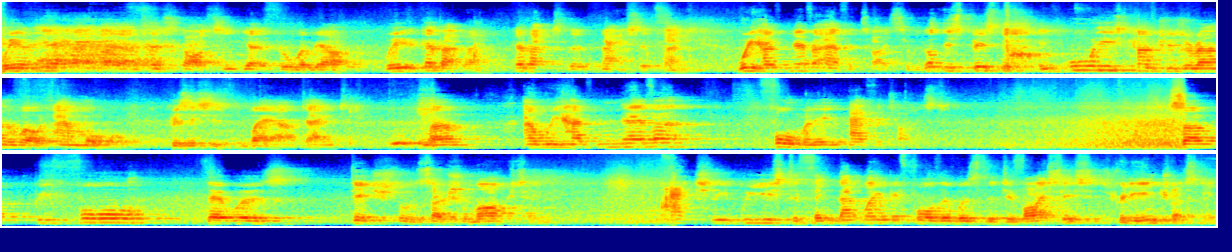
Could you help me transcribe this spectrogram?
We have never, ever, to so you get a feel where we are. We, go back one, go back to the massive things. We have never advertised. So we've got this business in all these countries around the world and more, because this is way out of date. Um, and we have never formally advertised. So before there was digital and social marketing, actually we used to think that way before there was the devices. It's really interesting.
